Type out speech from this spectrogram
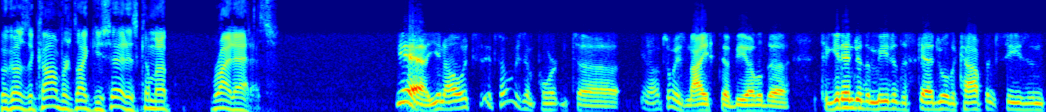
because the conference, like you said, is coming up right at us. Yeah, you know, it's it's always important to you know, it's always nice to be able to to get into the meat of the schedule, the conference season,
